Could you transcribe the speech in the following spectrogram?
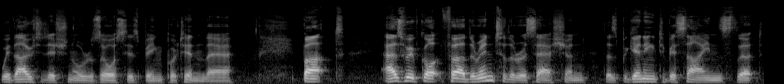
without additional resources being put in there. But as we've got further into the recession, there's beginning to be signs that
